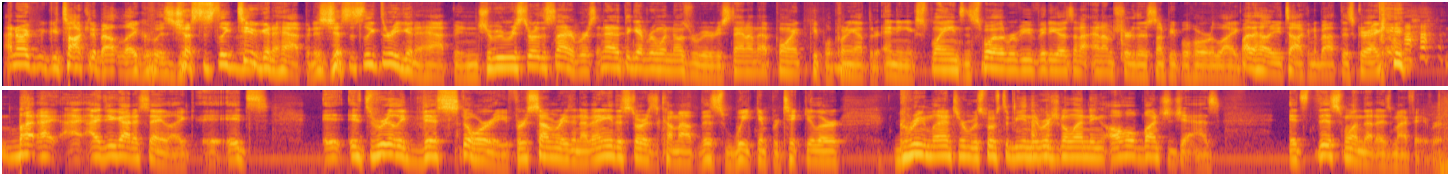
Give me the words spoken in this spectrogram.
I know if you're talking about like, was Justice League 2 mm-hmm. gonna happen? Is Justice League 3 gonna happen? Should we restore the Snyderverse? And I think everyone knows where we already stand on that point. People are putting out their ending explains and spoiler review videos, and, I, and I'm sure there's some people who are like, why the hell are you talking about this, Greg? but I, I, I do gotta say, like, it's it's really this story. For some reason, of any of the stories that come out this week in particular, Green Lantern was supposed to be in the original ending, a whole bunch of jazz. It's this one that is my favorite.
